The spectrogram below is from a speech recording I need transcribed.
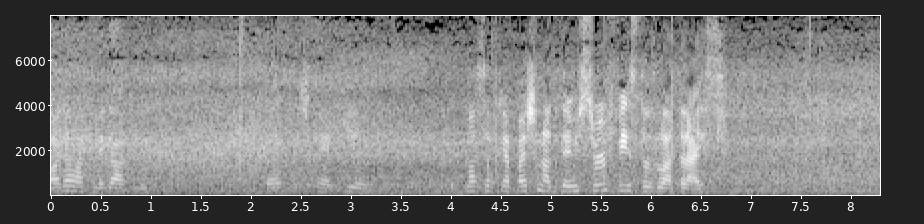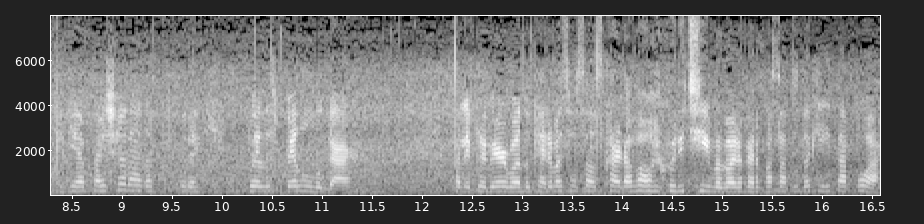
Olha lá que legal aquele que é aquilo. Nossa, eu fiquei apaixonada. Tem uns surfistas lá atrás. Fiquei apaixonada por aqui, pelo, pelo lugar. Falei pra minha irmã, não quero mais passar os carnaval em Curitiba, agora eu quero passar tudo aqui em Itapuá.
